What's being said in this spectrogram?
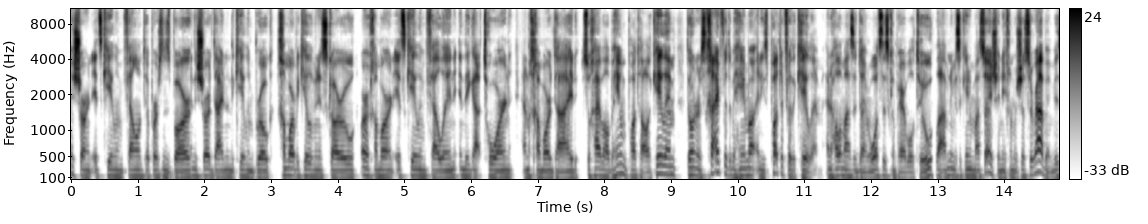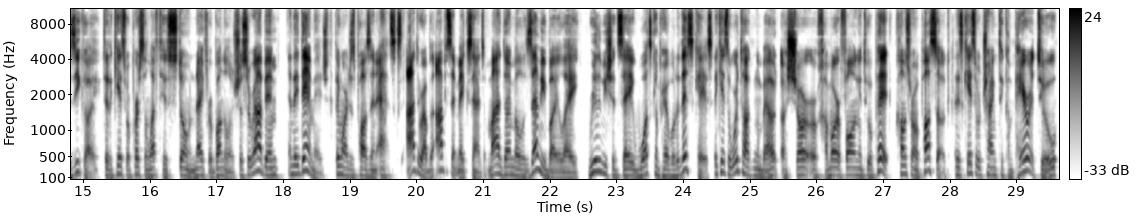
a shar and its kalim fell into a person's bar, and the shar died and the kalim broke, chamar v'kelav v'niskaru, or a and its kalim fell in and they got torn and the chamor died. So chayv al behema patal al kalim. The owner is chayv for the behema and he's pater for the kalim. And halamaz daim. What's this comparable to? To the case where a person left his stone, knife, or bundle in rishasarabim and they damaged. The Gemara just pauses and asks. Adarab, the opposite makes sense. Really, we should say what's comparable to this case. The case that we're talking about, a shar or chamor falling into a pit, comes from a pasuk. And this case that we're trying to compare it to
